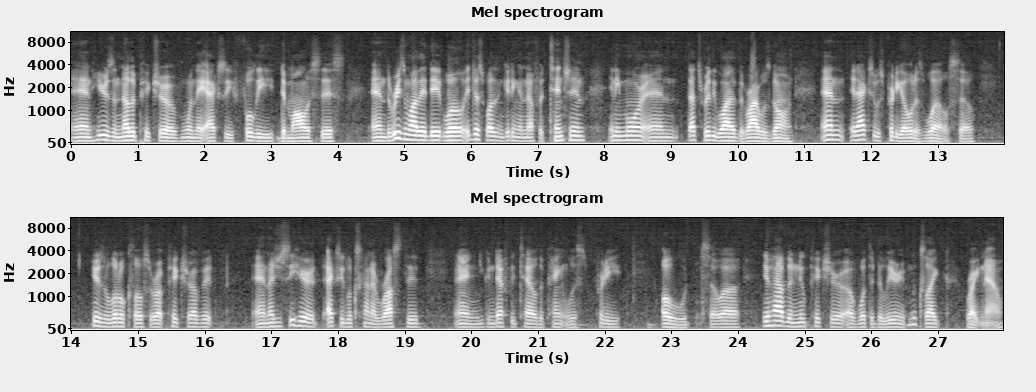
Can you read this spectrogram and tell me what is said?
And here's another picture of when they actually fully demolished this. And the reason why they did, well, it just wasn't getting enough attention anymore and that's really why the ride was gone. And it actually was pretty old as well, so here's a little closer up picture of it. And as you see here, it actually looks kind of rusted and you can definitely tell the paint was pretty old. So uh, you'll have the new picture of what the delirium looks like right now.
